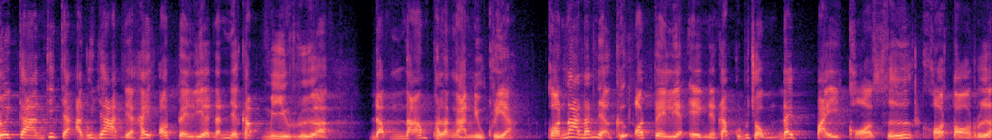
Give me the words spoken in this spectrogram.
โดยการที่จะอนุญาตเนี่ยให้ออสเตรเลียนั้นเนี่ยครับมีเรือดำน้ำพลังงานนิวเคลียร์ก่อนหน้านั้นเนี่ยคือออสเตรเลียเองเนี่ยครับคุณผู้ชมได้ไปขอซื้อขอต่อเรือ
